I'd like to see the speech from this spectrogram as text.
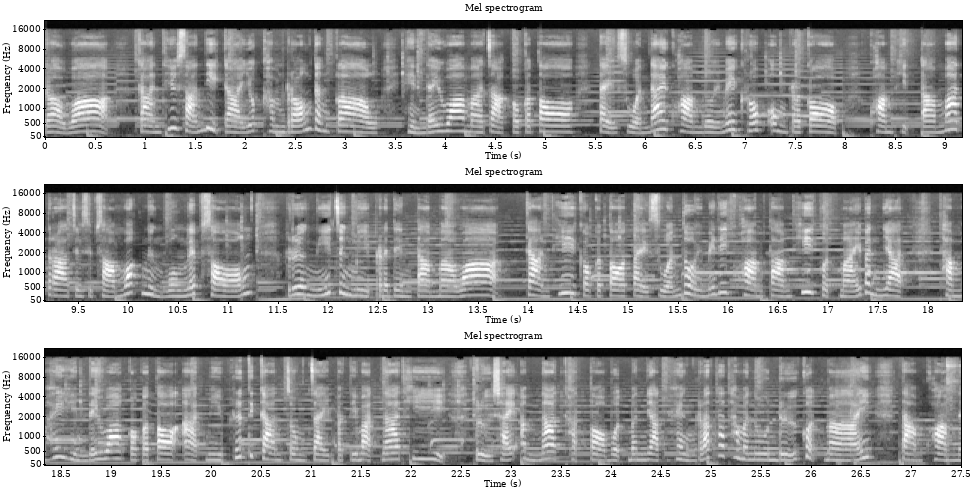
กล่าวว่า การที่ศาลฎีกายกคำร้องดังกล่าว เห็นได้ว่ามาจากกกตไต่สวนได้ความโดยไม่ครบองค์ประกอบ ความผิดตามมาตรา 73วรรคหนึ่งวงเล็บ2เรื่องนี้จึงมีประเด็นตามมาว่า การที่กกตไต่สวนโดยไม่ได้ความตามที่กฎหมายบัญญัติทำให้เห็นได้ว่ากกตอาจมีพฤติการจงใจปฏิบัติหน้าที่ หรือใช้อำนาจขัดต่อบทบัญญัติแห่งรัฐธรรมนูญหรือกฎหมาย ตามความใน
